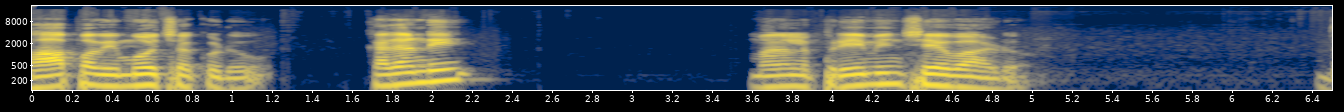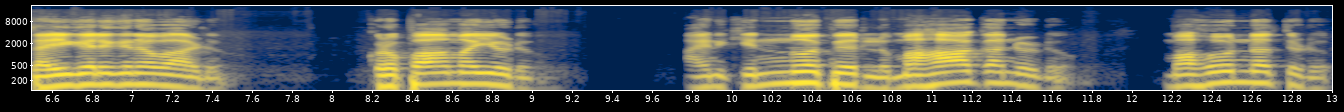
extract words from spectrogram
పాప విమోచకుడు కదండి? మనల్ని ప్రేమించేవాడు దయగలిగిన వాడు కృపామయుడు. ఆయనకి ఎన్నో పేర్లు. మహాగణుడు మహోన్నతుడు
